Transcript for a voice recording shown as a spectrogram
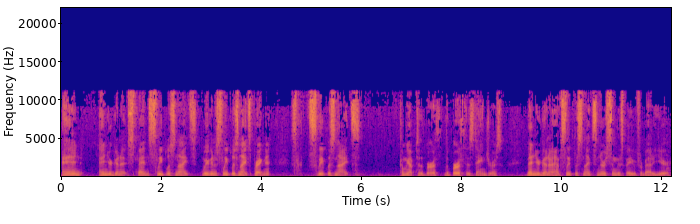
And and you're going to spend sleepless nights. Well, you're going to sleepless nights pregnant, sleepless nights coming up to the birth. The birth is dangerous. Then you're going to have sleepless nights nursing this baby for about a year.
